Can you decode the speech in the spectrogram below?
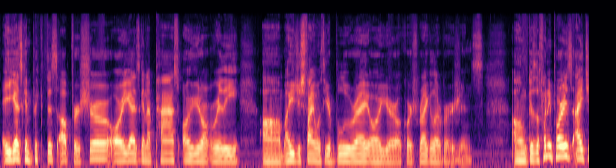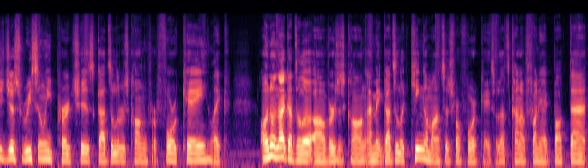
and you guys can pick this up for sure, or you guys gonna pass, or you don't really. Um, are you just fine with your Blu-ray or your of course regular versions? Um, because the funny part is I actually just recently purchased Godzilla vs Kong for 4K, like Oh no, not Godzilla uh, versus Kong. I meant Godzilla King of Monsters for 4K. So that's kind of funny. I bought that,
